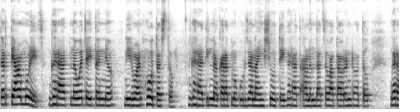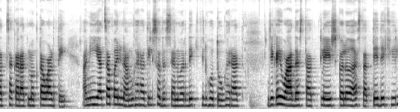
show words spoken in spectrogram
तर त्यामुळेच घरात नवचैतन्य निर्माण होत असतं. घरातील नकारात्मक ऊर्जा नाहीशी होते घरात आनंदाचं वातावरण राहतं घरात सकारात्मकता वाढते आणि याचा परिणाम घरातील सदस्यांवर देखील होतो. घरात जे काही वाद असतात क्लेश कलह असतात ते देखील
